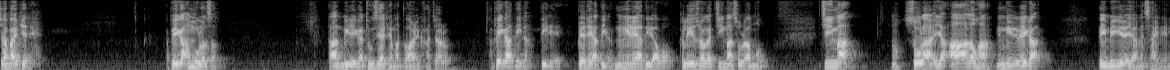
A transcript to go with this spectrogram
ကျမ်းပိုက်ဖြစ်တယ်အဖေကအမှုလို့ဆို သားသမီးတွေကဒူးဆိုင်ထဲမှာသွားတဲ့ခါကျတော့အဖေကသိလားသိတယ်ဘယ်ထက်ကသိလားငငယ်တွေကသိတာပေါ့ကလေးဆိုတာကကြီးမဆိုးတာမဟုတ်ကြီးမနော်ဆိုးလာတဲ့အရာအားလုံးဟာငငယ်ကလေးကတင်ပေးခဲ့တဲ့အရာနဲ့ဆိုင်တယ်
